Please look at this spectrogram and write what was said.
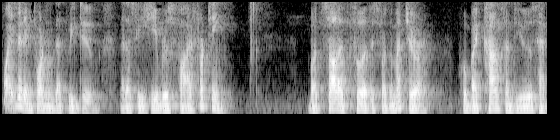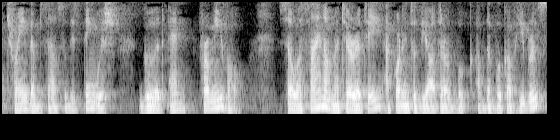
Why is it important that we do? Let us see Hebrews 5.14. But solid food is for the mature, who by constant use have trained themselves to distinguish good and from evil. So a sign of maturity, according to the author of, book, of the book of Hebrews,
